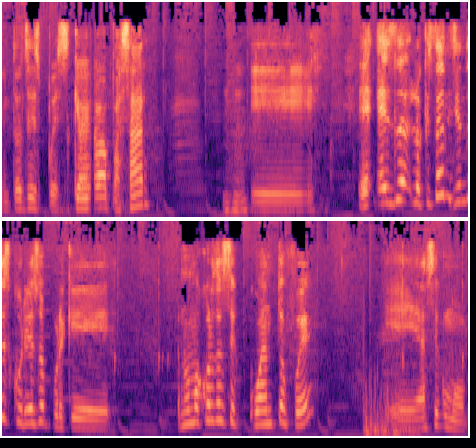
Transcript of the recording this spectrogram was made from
Entonces, pues qué va a pasar? Eh, eh, es lo, lo que están diciendo es curioso porque no me acuerdo hace cuánto fue, eh, hace como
